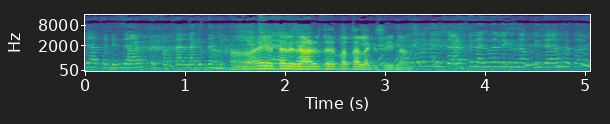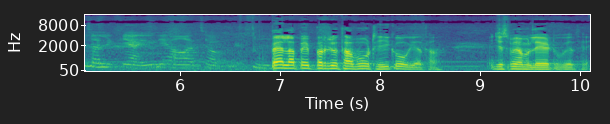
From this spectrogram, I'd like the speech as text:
ਜਾ ਕੇ ਰਿਜ਼ਲਟ ਤੇ ਪਤਾ ਲੱਗਦਾ ਜੀ हाँ ये तो रिजल्ट पता लग सी ना तो रिजल्ट लगना लेकिन अपनी तरफ से तो अच्छा लिख के आएंगे हाँ अच्छा हो गया पहला पेपर जो था वो ठीक हो गया था जिसमें हम लेट हुए थे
